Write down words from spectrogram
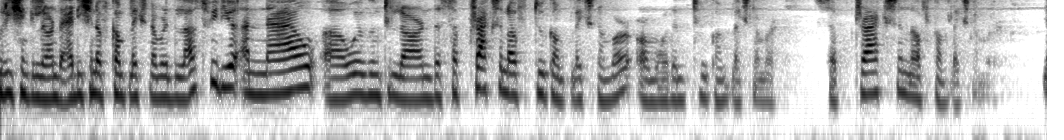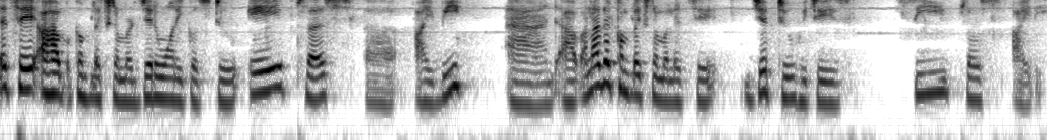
we recently learned the addition of complex number in the last video and now uh, we're going to learn the subtraction of two complex number or more than two complex number. Subtraction of complex number. Let's say I have a complex number z1 equals to a plus uh, ib and I have another complex number let's say z2 which is c plus id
